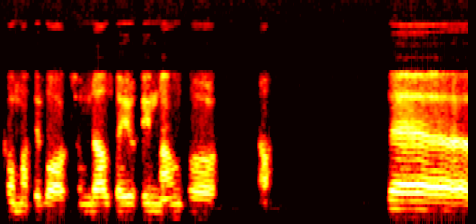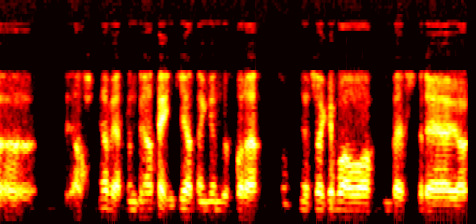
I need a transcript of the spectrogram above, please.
komma tillbaka som det alltid har gjort innan. Så, ja, det, ja, jag vet inte, jag tänker jag tänker inte på det. Jag försöker bara vara bäst i det jag gör.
